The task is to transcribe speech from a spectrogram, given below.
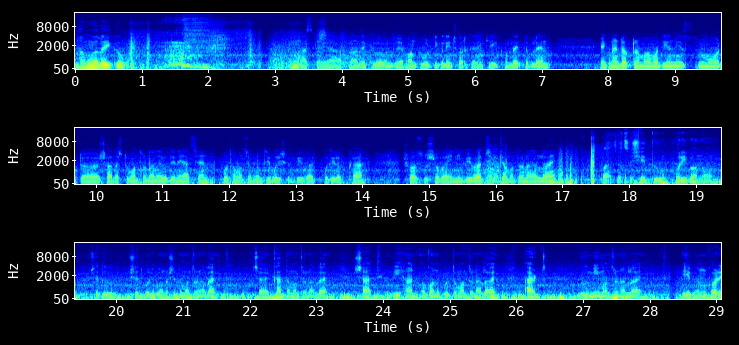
আসসালামু আলাইকুম। আজকে আপনারা দেখতে পাবেন যে অন্তর্বর্তীকালীন সরকারি কে, কোন দায়িত্ব পেলেন? এখানে ডক্টর মোহাম্মদ ইউনিস মোট স্বরাষ্ট্র মন্ত্রণালয়ের অধীনে আছেন। প্রথম আছে মন্ত্রী পরিষদ বিভাগ, প্রতিরক্ষা, সশস্ত্র বাহিনী বিভাগ, শিক্ষা মন্ত্রণালয়। পাঁচ আছে সেতু পরিবহন, সেতু সেতু পরিবহন, সেতু মন্ত্রণালয়, ছয় খাদ্য মন্ত্রণালয়, সাত গৃহায়ণ ও গণপূর্ত মন্ত্রণালয়, আট ভূমি মন্ত্রণালয় এবং করে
